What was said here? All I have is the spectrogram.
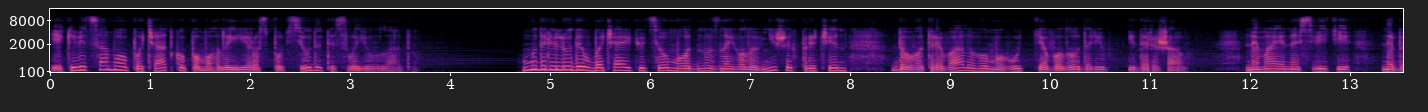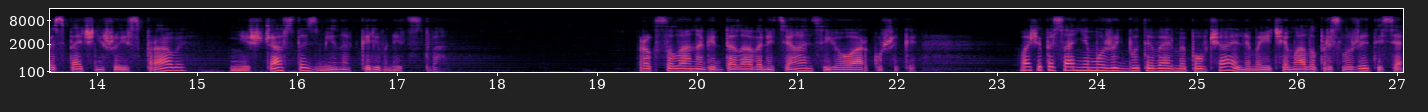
які від самого початку помогли їй розповсюдити свою владу. Мудрі люди вбачають у цьому одну з найголовніших причин довготривалого могуття володарів і держав. Немає на світі небезпечнішої справи, ніж часта зміна керівництва. Роксолана віддала венеціанцю його аркушики. Ваші писання можуть бути вельми повчальними і чимало прислужитися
